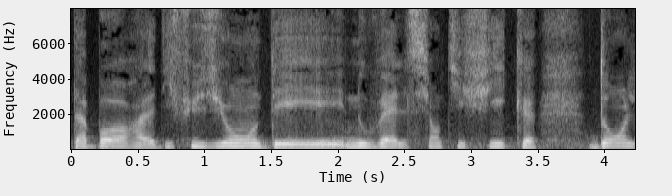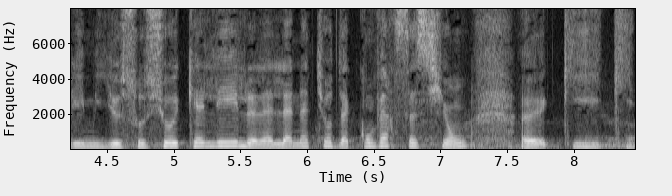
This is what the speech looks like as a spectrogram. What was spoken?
d'abord à la diffusion des nouvelles scientifiques dans les milieux sociaux et quelle est la, nature de la conversation qui, qui,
